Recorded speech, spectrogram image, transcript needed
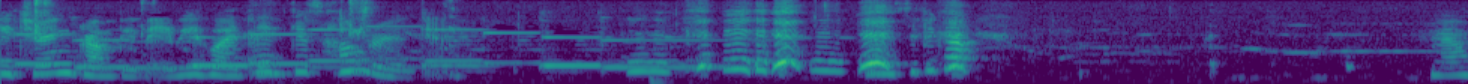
Featuring Grumpy Baby, who I think is hungry again. Let me see if you go. No.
